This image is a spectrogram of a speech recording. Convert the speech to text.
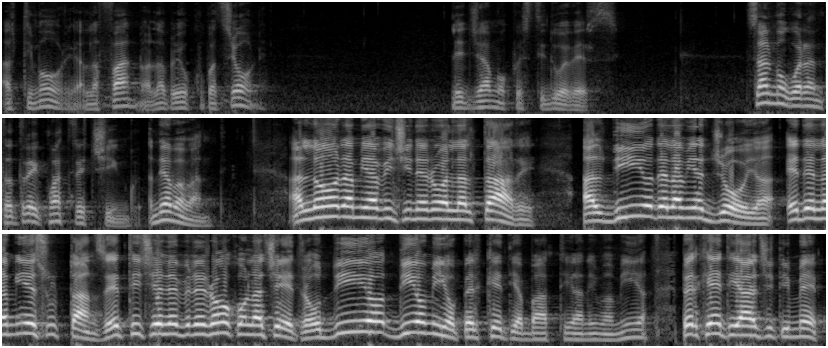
al timore, all'affanno, alla preoccupazione. Leggiamo questi due versi. Salmo 43, 4 e 5. Andiamo avanti. Allora mi avvicinerò all'altare al Dio della mia gioia e della mia esultanza e ti celebrerò con la cetra. O Dio, Dio mio, perché ti abbatti, anima mia? Perché ti agiti in me?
